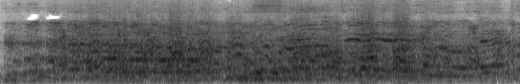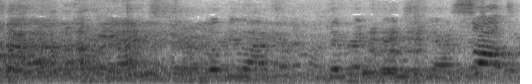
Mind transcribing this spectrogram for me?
Will be lots of different things we have. Salt!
